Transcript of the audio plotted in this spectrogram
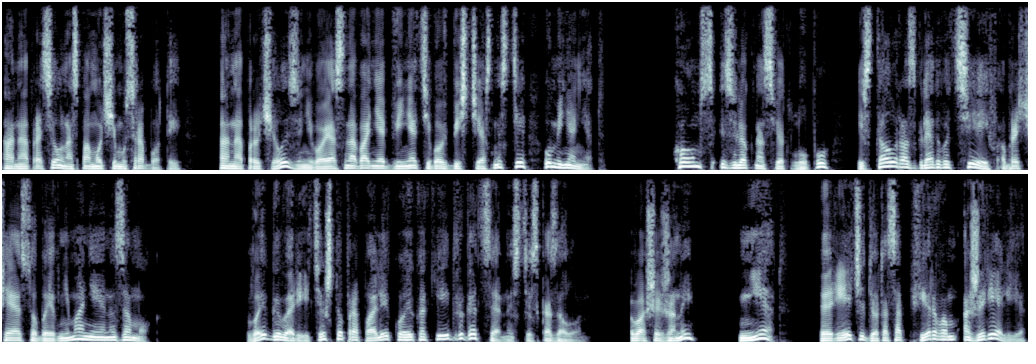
Она просила нас помочь ему с работой. Она поручилась за него, и оснований обвинять его в бесчестности у меня нет». Холмс извлек на свет лупу и стал разглядывать сейф, обращая особое внимание на замок. «Вы говорите, что пропали кое-какие драгоценности», — сказал он. «Вашей жены?» «Нет. Речь идет о сапфировом ожерелье.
